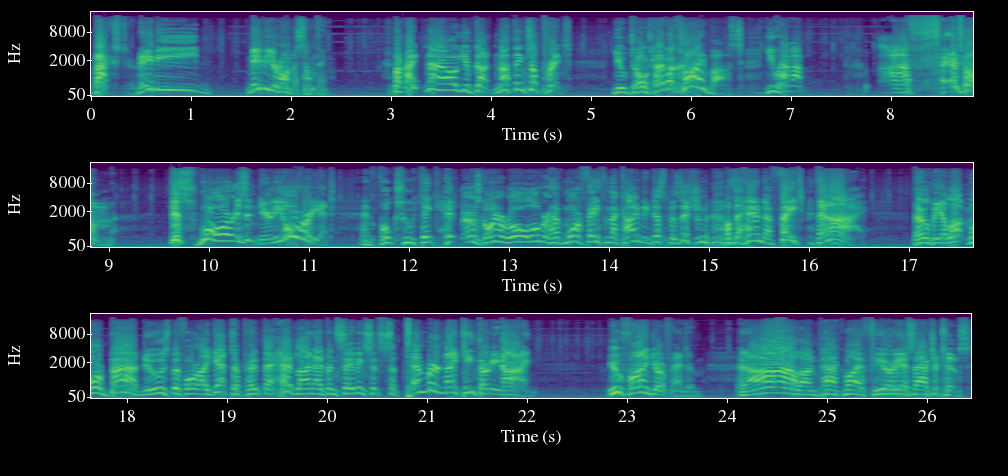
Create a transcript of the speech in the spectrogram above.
Baxter, maybe. maybe you're onto something. But right now, you've got nothing to print. You don't have a crime boss. You have a. a phantom. This war isn't nearly over yet, and folks who think Hitler's going to roll over have more faith in the kindly disposition of the hand of fate than I. There'll be a lot more bad news before I get to print the headline I've been saving since September 1939. You find your phantom, and I'll unpack my furious adjectives.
